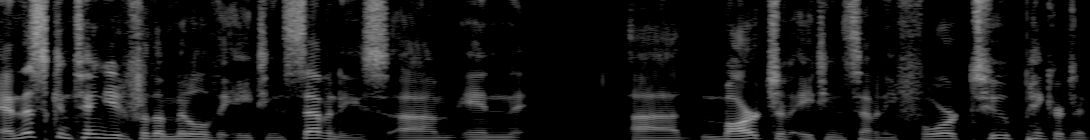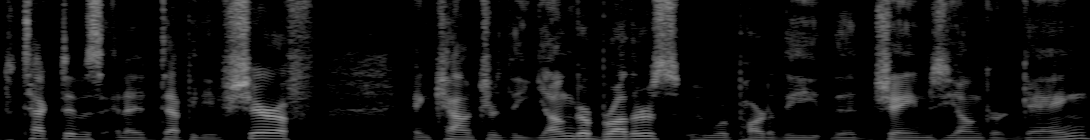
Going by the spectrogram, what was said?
and this continued for the middle of the 1870s. Um, in uh, March of 1874, two Pinkerton detectives and a deputy sheriff encountered the Younger brothers, who were part of the, the James Younger gang.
